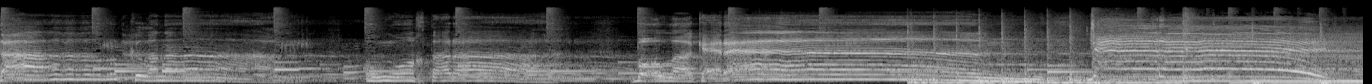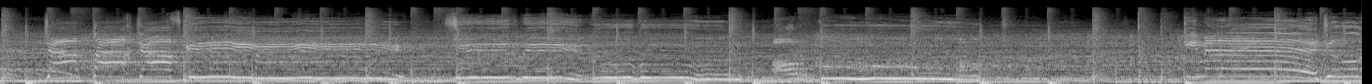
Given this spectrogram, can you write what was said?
Dar kılanar Umuhtara Bolla kerem. do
